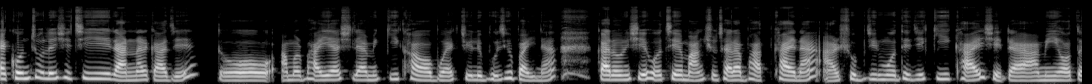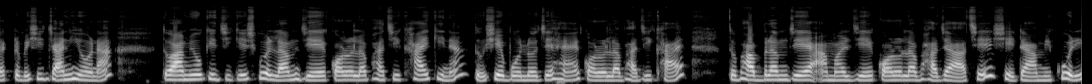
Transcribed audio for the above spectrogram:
এখন চলে এসেছি রান্নার কাজে। তো আমার ভাই আসলে আমি কি খাওয়াবো অ্যাকচুয়ালি বুঝে পাই না। কারণ সে হচ্ছে মাংস ছাড়া ভাত খায় না। আর সবজির মধ্যে যে কি খায় সেটা আমি অত একটা বেশি জানিও না। তো আমি ওকে জিজ্ঞেস করলাম যে, "করলা ভাজি খায় কি না তো সে বলল যে, "হ্যাঁ, করলা ভাজি খায়।" তো ভাবলাম যে আমার যে করলা ভাজা আছে সেটা আমি করি।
